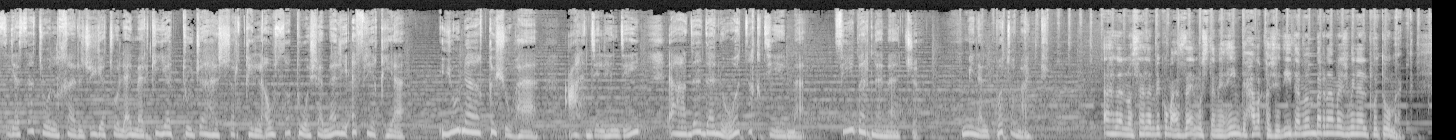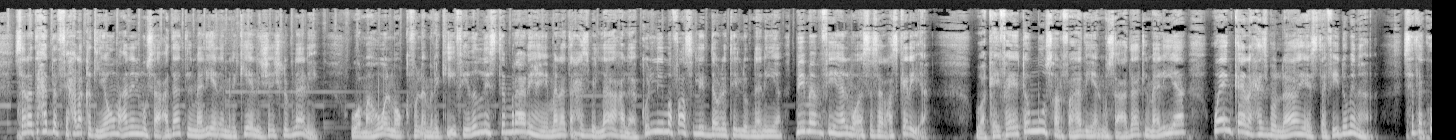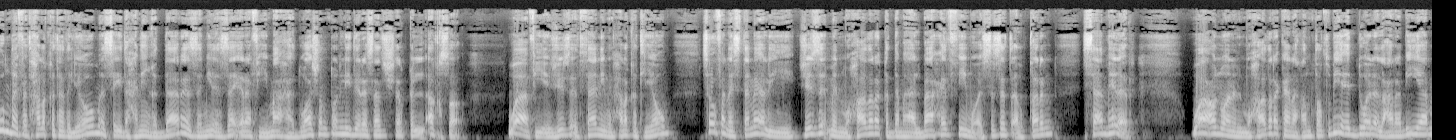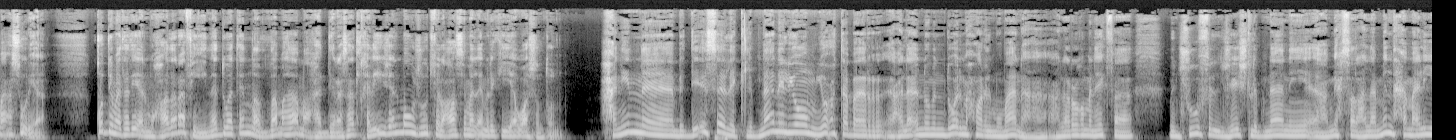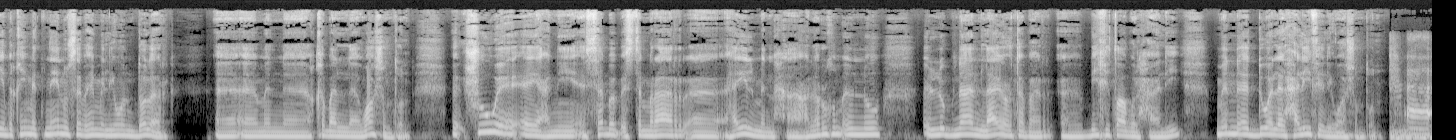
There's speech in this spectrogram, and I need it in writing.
السياسات الخارجية الأمريكية تجاه الشرق الأوسط وشمال أفريقيا يناقشها عهد الهندي إعدادا وتقديم في برنامج من البوتوماك أهلا وسهلا بكم أعزائي المستمعين بحلقة جديدة من برنامج من البوتوماك. سنتحدث في حلقة اليوم عن المساعدات المالية الأمريكية للجيش اللبناني وما هو الموقف الأمريكي في ظل استمرار هيمنة حزب الله على كل مفاصل الدولة اللبنانية بمن فيها المؤسسة العسكرية. وكيف يتم صرف هذه المساعدات المالية وإن كان حزب الله يستفيد منها. ستكون ضيفة حلقة هذا اليوم السيدة حنين غدار الزميلة الزائرة في معهد واشنطن لدراسات الشرق الأقصى. وفي الجزء الثاني من حلقة اليوم سوف نستمع لجزء من محاضرة قدمها الباحث في مؤسسة القرن سام هيلر. وعنوان المحاضرة كان عن تطبيع الدول العربية مع سوريا. قدمت هذه المحاضرة في ندوة نظمها معهد دراسات الخليج الموجود في العاصمة الأمريكية واشنطن. حنين بدي أسألك لبنان اليوم يعتبر على أنه من دول محور الممانعة على الرغم من هيك ف بنشوف الجيش اللبناني عم يحصل على منحة مالية بقيمة 72 مليون دولار من قبل واشنطن. شو يعني سبب استمرار هاي المنحة؟ على الرغم أنه لبنان لا يعتبر بخطابه الحالي من الدول الحليفة لواشنطن.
